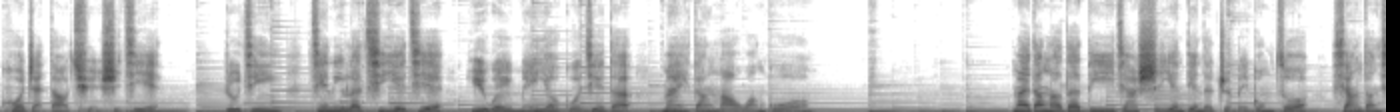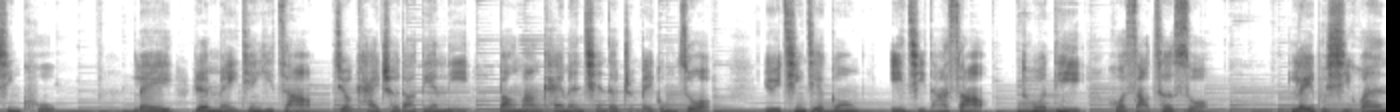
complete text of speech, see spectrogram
扩展到全世界。如今，建立了企业界誉为没有国界的麦当劳王国。麦当劳的第一家实验店的准备工作相当辛苦。雷人每天一早就开车到店里帮忙开门前的准备工作，与清洁工一起打扫、拖地或扫厕所。雷不喜欢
